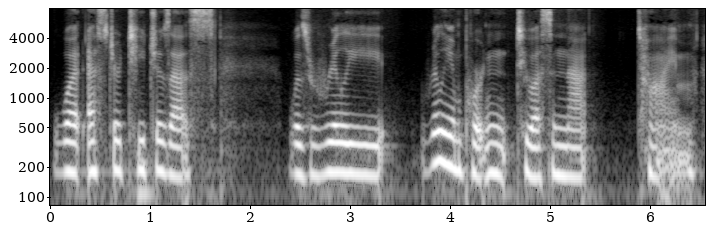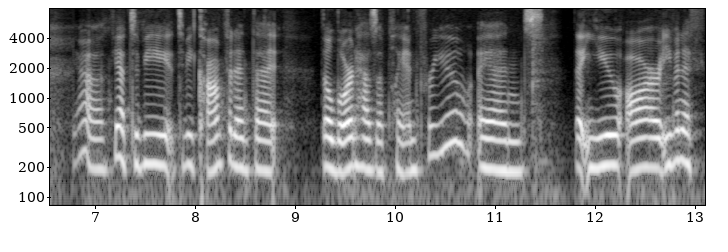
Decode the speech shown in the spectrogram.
what Esther teaches us was really really important to us in that time. Yeah, yeah. To be to be confident that the Lord has a plan for you, and that you are even if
